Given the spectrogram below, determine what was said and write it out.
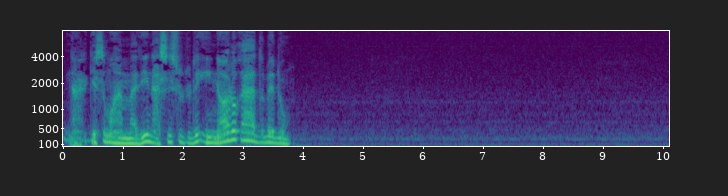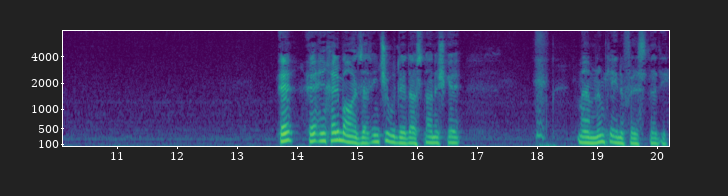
نرگس محمدی نسلی ستوده اینا رو قدر بدون. اه این خیلی بامزه است. این چی بوده داستانش که ممنون که اینو فرستادی.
